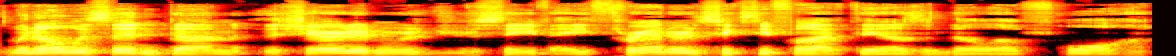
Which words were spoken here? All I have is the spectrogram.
When all was said and done, the Sheraton would receive a three hundred sixty-five thousand dollar four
